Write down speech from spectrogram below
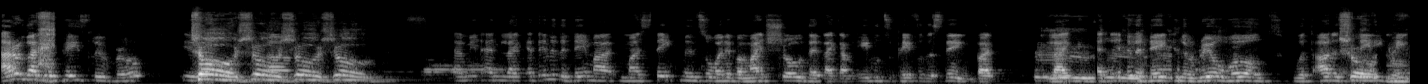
I don't got no payslip, bro. You know? sure sure um, sure sure I mean, and like at the end of the day, my my statements or whatever might show that like I'm able to pay for this thing, but like mm. at the end of the day, in the real world, without a Sure. steady pay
